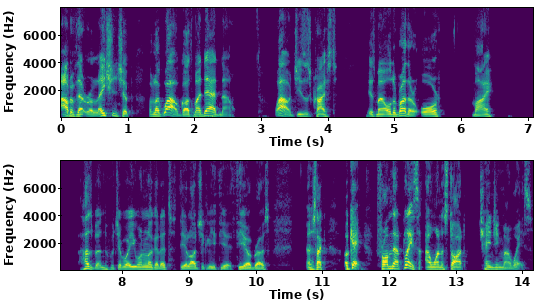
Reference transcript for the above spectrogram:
out of that relationship of like, wow, God's my dad now. Wow, Jesus Christ is my older brother or my husband, whichever way you want to look at it, theologically, the- Theo bros. And it's like, okay, from that place, I want to start changing my ways.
